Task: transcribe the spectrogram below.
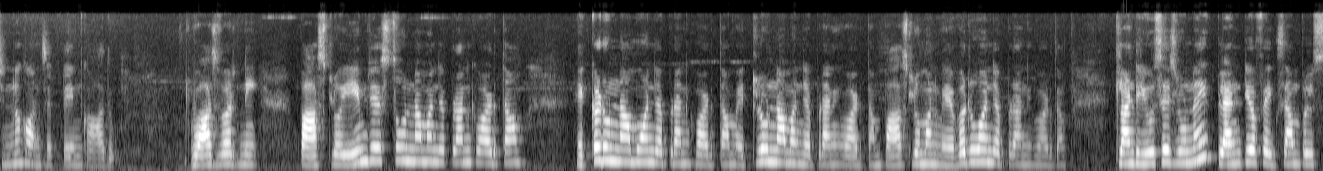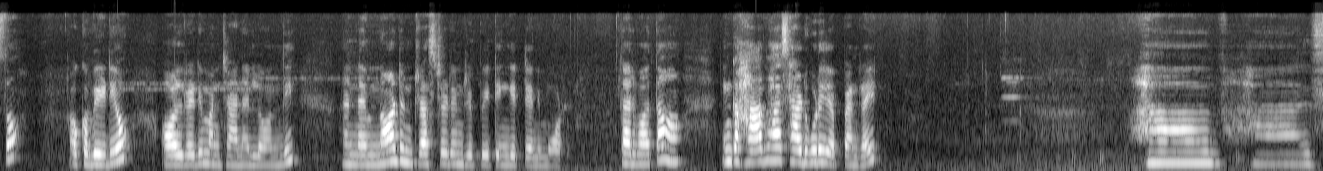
చిన్న కాన్సెప్ట్ ఏం కాదు. వాజ్ వర్ని పాస్ట్లో ఏం చేస్తూ ఉన్నామని చెప్పడానికి వాడతాం. ఎక్కడ ఉన్నాము అని చెప్పడానికి వాడతాం ఎట్లున్నామని చెప్పడానికి వాడతాం పాస్ట్లో మనం ఎవరు అని చెప్పడానికి వాడతాం. ఇట్లాంటి యూసేజ్లు ఉన్నాయి. ప్లంటీ ఆఫ్ ఎగ్జాంపుల్స్తో ఒక వీడియో ఆల్రెడీ మన ఛానల్లో ఉంది. And I'm not interested in repeating it anymore తర్వాత ఇంకా హ్యావ్ హ్యాస్ హ్యాడ్ కూడా చెప్పాను రైట్ హ్యావ్ హ్యాస్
